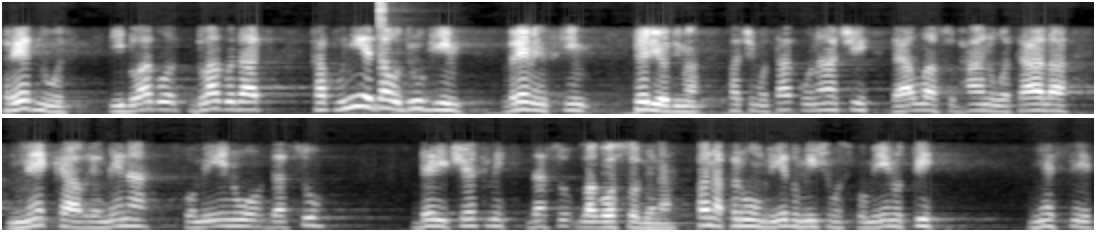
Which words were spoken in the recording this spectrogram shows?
prednost i blago, blagodat kako nije dao drugim vremenskim periodima pa ćemo tako naći da je Allah subhanahu wa ta'ala neka vremena spomenuo da su beri četli da su blagoslovljena pa na prvom redu mi ćemo spomenuti mjesec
